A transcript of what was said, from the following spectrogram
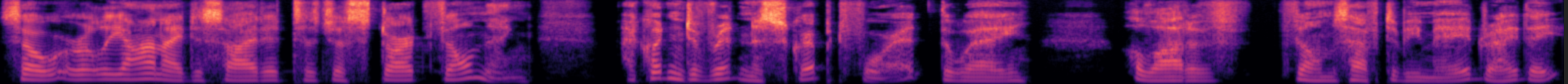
So early on, I decided to just start filming. I couldn't have written a script for it the way a lot of films have to be made, right? They,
